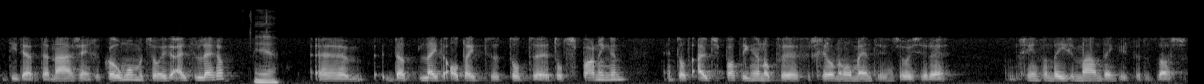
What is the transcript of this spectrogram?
die daar daarna zijn gekomen, om het zo even uit te leggen. Ja. Ehm, dat leidt altijd eh, tot, eh, tot spanningen en tot uitspattingen op eh, verschillende momenten. En zo is er aan het begin van deze maand, denk ik dat het was,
